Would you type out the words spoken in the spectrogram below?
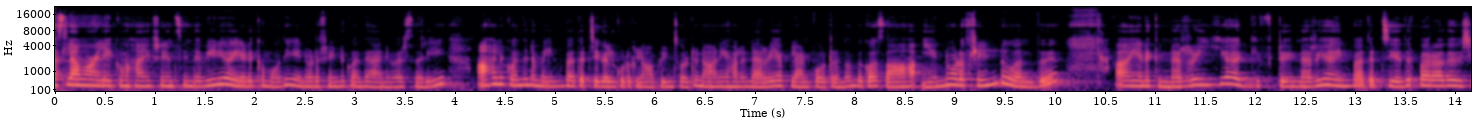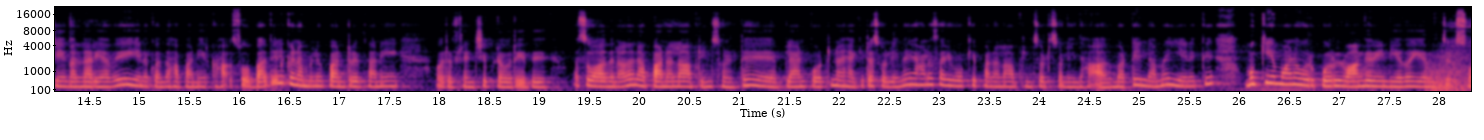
அஸ்லாம் அலைக்கும். ஹாய் ஃப்ரெண்ட்ஸ் இந்த வீடியோ எடுக்கும் போது என்னோடய ஃப்ரெண்டுக்கு வந்து ஆனிவர்சரி அவளுக்கு வந்து நம்ம இன்ப அதிர்ச்சிகள் கொடுக்கலாம் அப்படின்னு சொல்லிட்டு நானே அவளை நிறைய பிளான் போட்டிருந்தோம். பிகாஸ் ஆஹா என்னோடய ஃப்ரெண்டு வந்து எனக்கு நிறைய கிஃப்ட்டு நிறைய இன்ப அதிர்ச்சி எதிர்பாராத விஷயங்கள் நிறையாவே எனக்கு வந்து அவள் பண்ணியிருக்கா. ஸோ பதிலுக்கு நம்மளும் பண்ணுறது தானே ஒரு ஃப்ரெண்ட்ஷிப்பில் ஒரு இது. ஸோ அதனால் நான் பண்ணலாம் அப்படின்னு சொல்லிட்டு பிளான் போட்டு நான் என்கிட்ட சொல்லியிருந்தேன். யாரும் சரி ஓகே பண்ணலாம் அப்படின்னு சொல்லிட்டு சொல்லியிருந்தேன். அது மட்டும் இல்லாமல் எனக்கு முக்கியமான ஒரு பொருள் வாங்க வேண்டியதும் இருந்துச்சு. ஸோ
